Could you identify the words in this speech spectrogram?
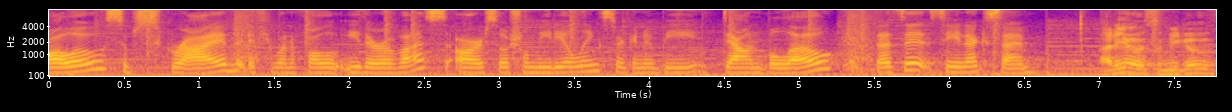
Follow, subscribe if you want to follow either of us. Our social media links are going to be down below. That's it. See you next time. Adios, amigos.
